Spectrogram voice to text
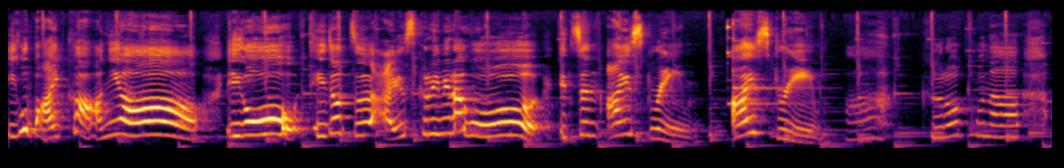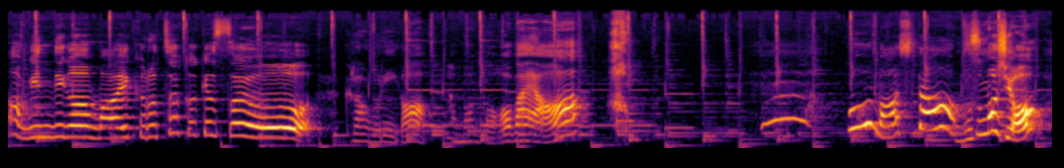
이거 마이크 아니야. 이거 디저트 아이스크림이라고. It's an ice cream. ice cream. 아, 그렇구나. 아, 민디가 마이크로 착각했어요. 그럼 우리 이거 한번 먹어봐요. 오, 맛있다. 무슨 맛이야?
